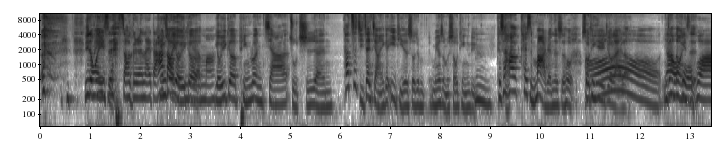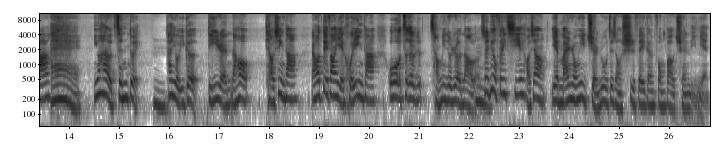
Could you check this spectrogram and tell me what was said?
你懂我意思？找个人来打。比如说有一个有一个评论家、主持人。他自己在讲一个议题的时候就没有什么收听率，嗯，可是他开始骂人的时候，收听率就来了。哦，你知道懂我意思？哎，因为他有针对，嗯，他有一个敌人，然后挑衅他，然后对方也回应他，哦，这个场面就热闹了。嗯，所以六飞七好像也蛮容易卷入这种是非跟风暴圈里面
